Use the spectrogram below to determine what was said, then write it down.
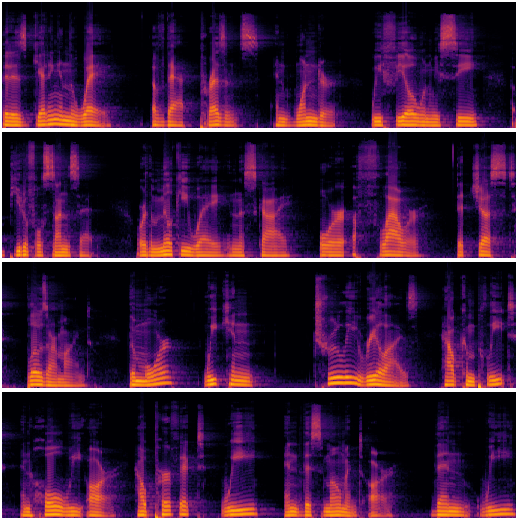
that is getting in the way of that presence and wonder we feel when we see a beautiful sunset or the Milky Way in the sky or a flower that just blows our mind? The more we can truly realize how complete and whole we are, how perfect we and this moment are, then we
